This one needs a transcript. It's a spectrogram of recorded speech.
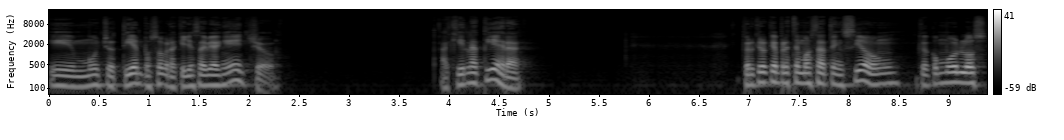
y mucho tiempo sobre aquellos que habían hecho aquí en la tierra. Pero creo que prestemos atención que como los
